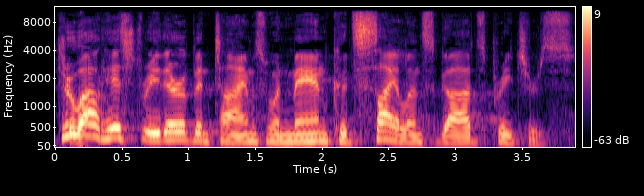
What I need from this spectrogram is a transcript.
Throughout history, there have been times when man could silence God's preachers.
